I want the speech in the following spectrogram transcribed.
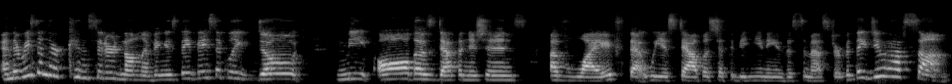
And the reason they're considered non-living is they basically don't meet all those definitions of life that we established at the beginning of the semester, but they do have some.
